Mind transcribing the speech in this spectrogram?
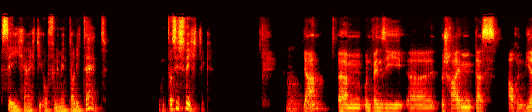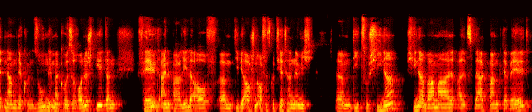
sehe ich eigentlich die offene Mentalität. Und das ist wichtig. Ja, ähm, und wenn Sie äh, beschreiben, dass auch in Vietnam der Konsum eine immer größere Rolle spielt, dann fällt eine Parallele auf, ähm, die wir auch schon oft diskutiert haben, nämlich ähm, die zu China. China war mal als Werkbank der Welt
